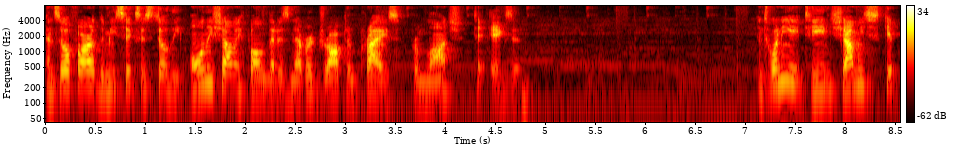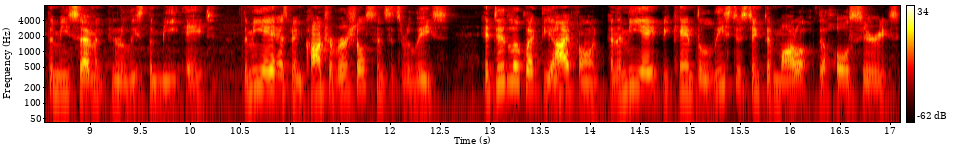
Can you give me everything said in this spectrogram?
And so far, the Mi 6 is still the only Xiaomi phone that has never dropped in price from launch to exit. In 2018, Xiaomi skipped the Mi 7 and released the Mi 8. The Mi 8 has been controversial since its release. It did look like the iPhone, and the Mi 8 became the least distinctive model of the whole series.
